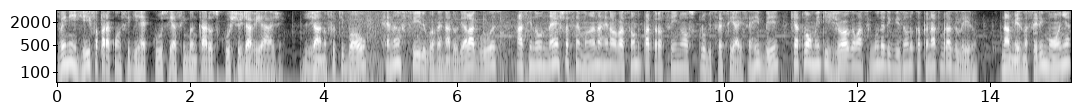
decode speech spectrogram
vendem rifa para conseguir recursos e assim bancar os custos da viagem. Já no futebol, Renan Filho, governador de Alagoas, assinou nesta semana a renovação do patrocínio aos clubes CSA e CRB, que atualmente jogam a segunda divisão do Campeonato Brasileiro. Na mesma cerimônia,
